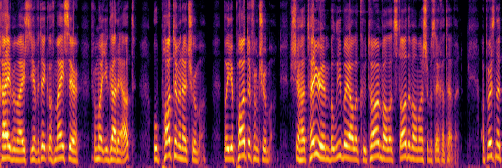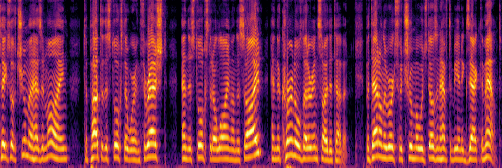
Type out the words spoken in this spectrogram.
chay you have to take off meiser from what you got out. Upatim and truma, but you're potter from truma. Shehatayrim A person that takes off truma has in mind to potter the stalks that weren't threshed, and the stalks that are lying on the side, and the kernels that are inside the tevin. But that only works for truma, which doesn't have to be an exact amount.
